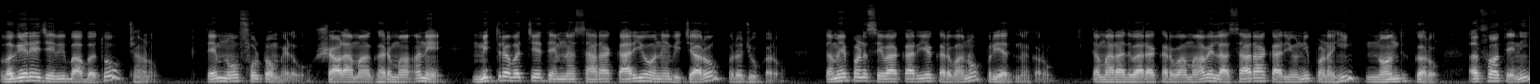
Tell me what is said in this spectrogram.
વગેરે જેવી બાબતો જાણો. તેમનો ફોટો મેળવો. શાળામાં, ઘરમાં અને મિત્ર વચ્ચે તેમના સારા કાર્યો અને વિચારો રજૂ કરો. તમે પણ સેવા કાર્ય કરવાનો પ્રયત્ન કરો. તમારા દ્વારા કરવામાં આવેલા સારા કાર્યોની પણ અહીં નોંધ કરો. અથવા તેની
